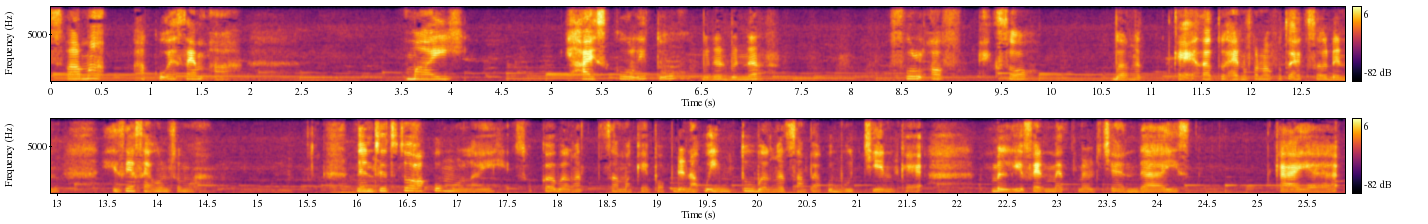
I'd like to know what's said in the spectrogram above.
selama aku SMA my high school itu bener-bener full of EXO banget. Kayak satu handphone aku tuh EXO dan isinya Sehun semua. Dan situ tuh aku mulai suka banget sama K-pop dan aku into banget sampai aku bucin kayak beli fanmade merchandise kayak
